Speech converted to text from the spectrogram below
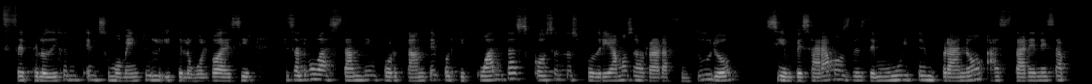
se te lo dije en, su momento y, te lo vuelvo a decir, que es algo bastante importante porque cuántas cosas nos podríamos ahorrar a futuro si empezáramos desde muy temprano a estar en esa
